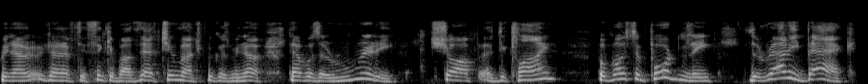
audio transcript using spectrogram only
We don't, have to think about that too much because we know that was a really sharp uh, decline. But most importantly, the rally back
